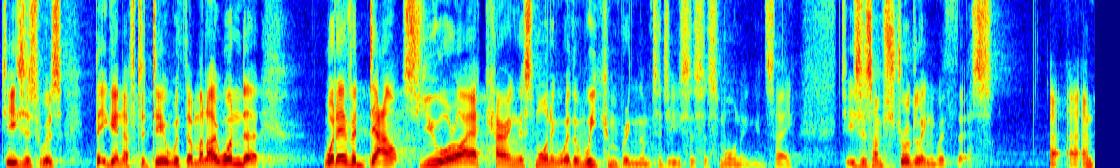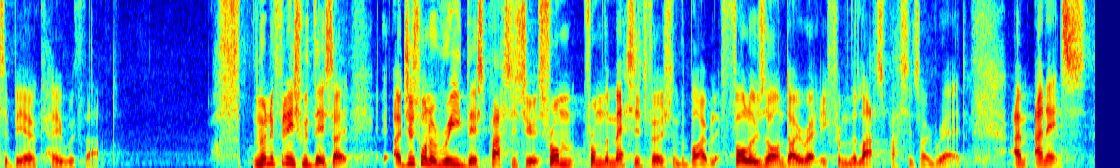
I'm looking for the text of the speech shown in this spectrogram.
Jesus was big enough to deal with them. And I wonder, whatever doubts you or I are carrying this morning, whether we can bring them to Jesus this morning and say, Jesus, I'm struggling with this. and to be okay with that. I'm going to finish with this. I, I just want to read this passage to you. It's from, from the message version of the Bible. It follows on directly from the last passage I read. Um, and it's,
